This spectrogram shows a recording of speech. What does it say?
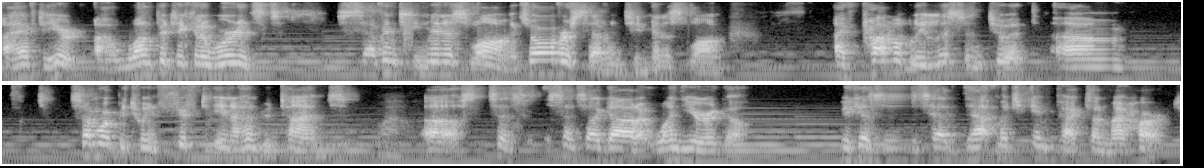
I have to hear uh, one particular word. It's 17 minutes long. It's over 17 minutes long. I've probably listened to it um, somewhere between 50 and 100 times wow. uh, since since I got it one year ago, because it's had that much impact on my heart.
